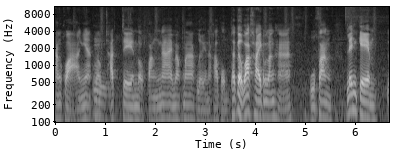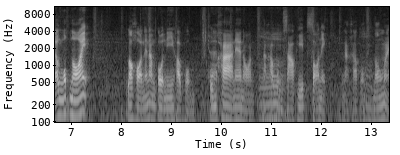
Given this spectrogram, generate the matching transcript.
ทางขวาเงี้ยอืมแบบชัดเจนแบบฟังง่ายมากๆเลยนะครับผมถ้าเกิดว่าใครกำลังหาหูฟังเล่นเกมแล้วงบน้อย เราขอแนะนำตัวนี้ครับผม คุ้มค่าแน่นอนนะครับผม Soundpeace Sonic นะครับผมน้องใหม่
